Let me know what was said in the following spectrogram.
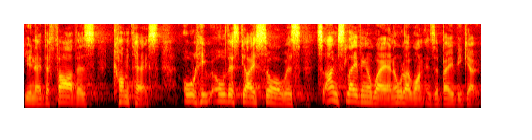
You know, the father's context all, he, all this guy saw was, so I'm slaving away and all I want is a baby goat.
